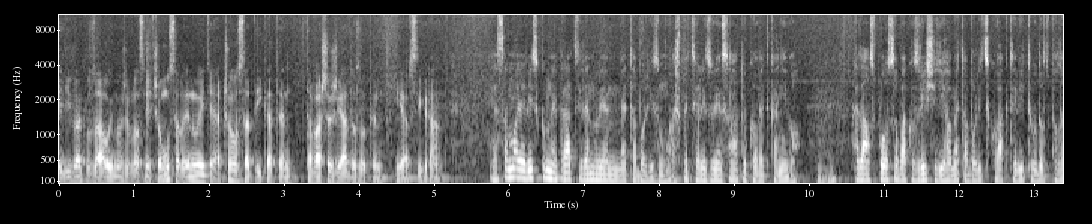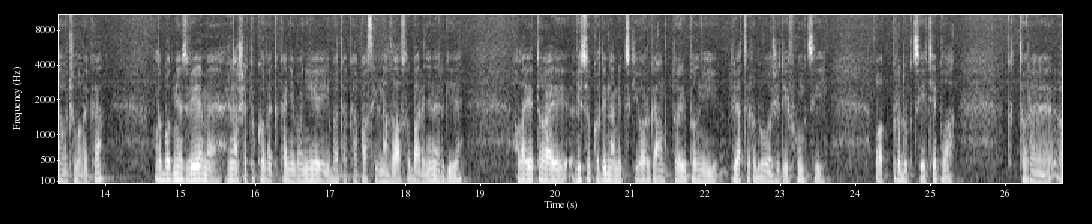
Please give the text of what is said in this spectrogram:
aj divákov zaujíma, že vlastne čomu sa venujete a čoho sa týka ten, tá vaša žiadosť o ten ERC grant. Ja sa v mojej výskumnej práci venujem metabolizmu a špecializujem sa na tukové tkanivo. Uh-huh. Hľadám spôsob, ako zvýšiť jeho metabolickú aktivitu dospelého človeka, lebo dnes vieme, že naše tukové tkanivo nie je iba taká pasívna zásobáreň energie, ale je to aj vysokodynamický orgán, ktorý plní viacero dôležitých funkcií. Od produkcie tepla, ktoré e, e,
